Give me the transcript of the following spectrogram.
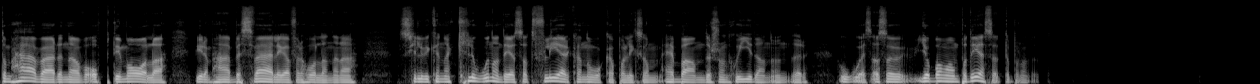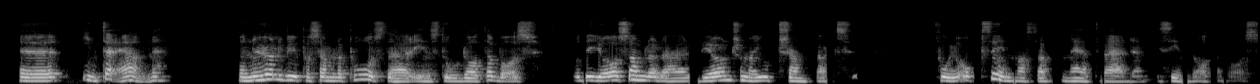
de här värdena var optimala vid de här besvärliga förhållandena. Skulle vi kunna klona det så att fler kan åka på liksom Ebba Andersson-skidan under OS? Alltså jobbar man på det sättet på något sätt? Eh, inte än. Men nu håller vi på att samla på oss det här i en stor databas. Och det jag samlar det här, Björn som har gjort Semtax får ju också in massa mätvärden i sin databas.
